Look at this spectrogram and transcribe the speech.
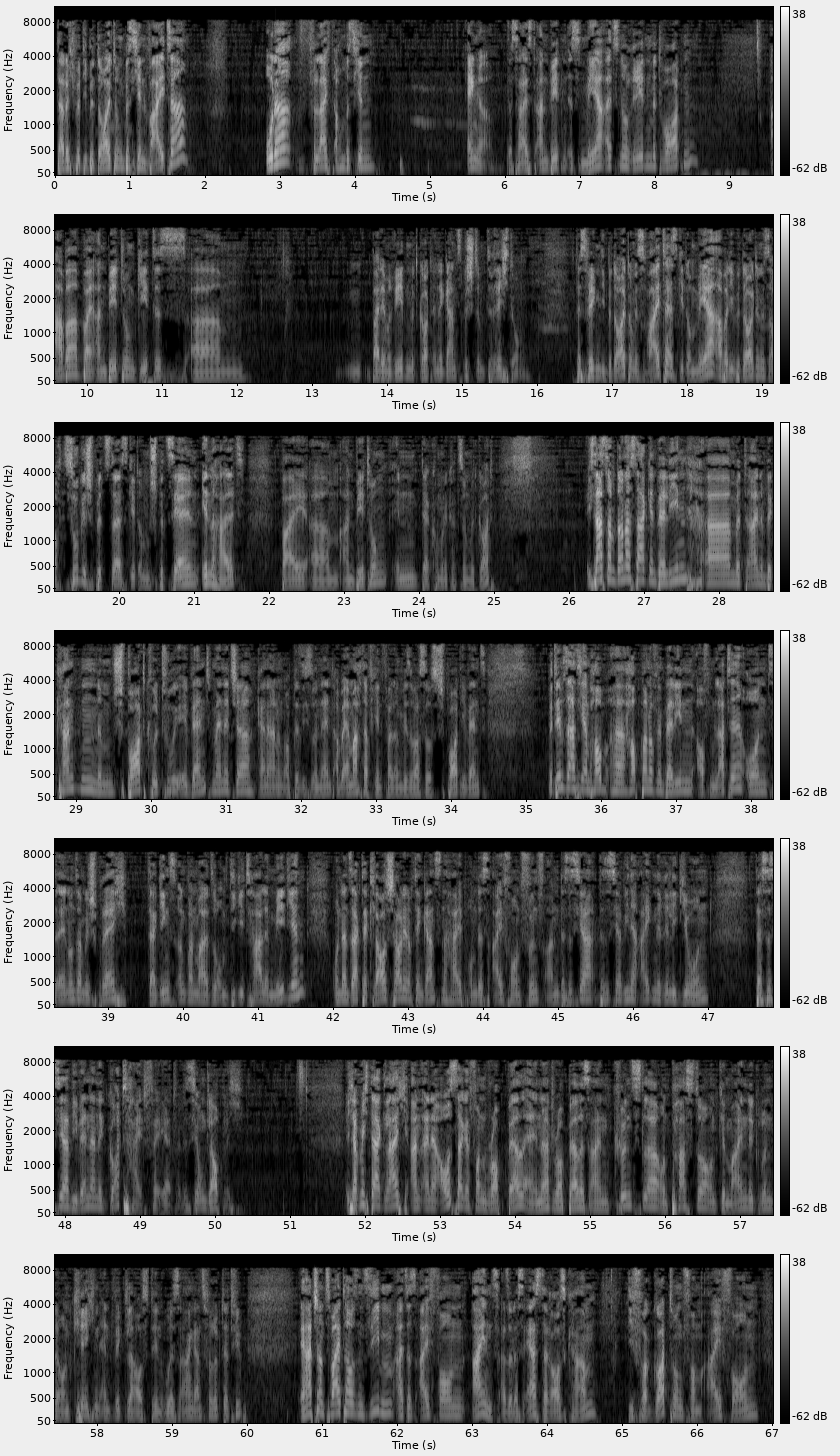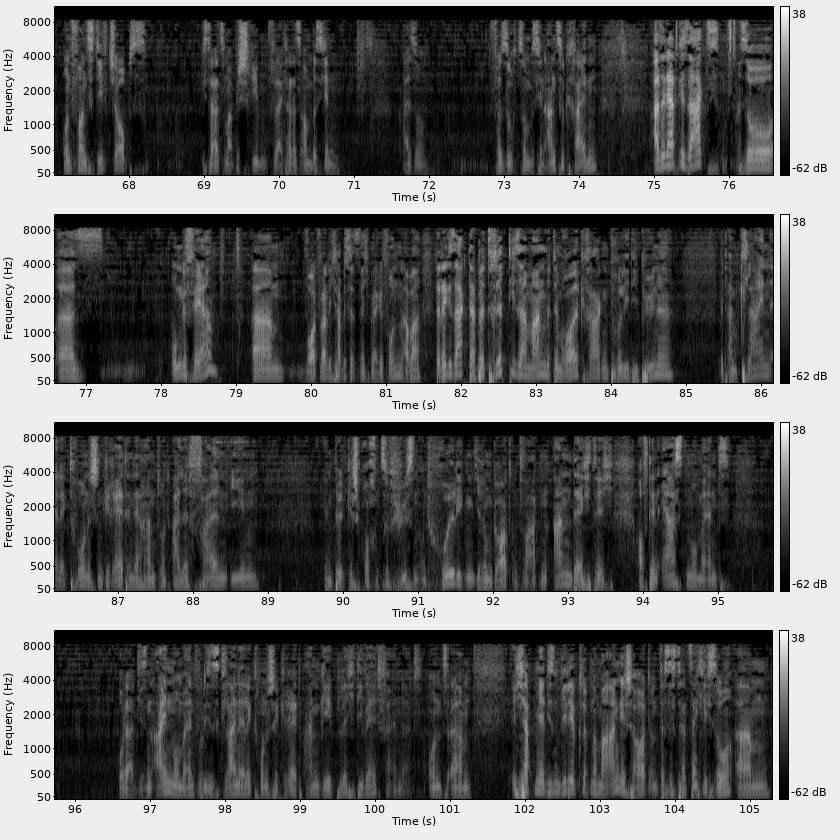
Dadurch wird die Bedeutung ein bisschen weiter oder vielleicht auch ein bisschen enger. Das heißt, Anbeten ist mehr als nur Reden mit Worten, aber bei Anbetung geht es ähm, bei dem Reden mit Gott in eine ganz bestimmte Richtung. Deswegen die Bedeutung ist weiter, es geht um mehr, aber die Bedeutung ist auch zugespitzter, es geht um speziellen Inhalt bei ähm, Anbetung in der Kommunikation mit Gott. Ich saß am Donnerstag in Berlin äh, mit einem Bekannten, einem Sportkultur-Event-Manager, keine Ahnung, ob der sich so nennt, aber er macht auf jeden Fall irgendwie sowas, so Sportevents. Mit dem saß ich am Haupt, äh, Hauptbahnhof in Berlin auf dem Latte und in unserem Gespräch, da ging es irgendwann mal so um digitale Medien und dann sagt der Klaus, schau dir doch den ganzen Hype um das iPhone 5 an. Das ist ja, das ist ja wie eine eigene Religion. Das ist ja wie wenn da eine Gottheit verehrt wird. Das ist ja unglaublich. Ich habe mich da gleich an eine Aussage von Rob Bell erinnert. Rob Bell ist ein Künstler und Pastor und Gemeindegründer und Kirchenentwickler aus den USA, ein ganz verrückter Typ. Er hat schon 2007, als das iPhone 1, also das erste rauskam, die Vergottung vom iPhone und von Steve Jobs, ich sage jetzt mal beschrieben. Vielleicht hat er es auch ein bisschen, also versucht so ein bisschen anzukreiden. Also der hat gesagt, so äh, ungefähr, ähm, wortwörtlich habe ich es jetzt nicht mehr gefunden, aber da hat er gesagt, da betritt dieser Mann mit dem Rollkragenpulli die Bühne mit einem kleinen elektronischen Gerät in der Hand und alle fallen ihm im Bild gesprochen zu Füßen und huldigen ihrem Gott und warten andächtig auf den ersten Moment oder diesen einen Moment, wo dieses kleine elektronische Gerät angeblich die Welt verändert. Und ähm, ich habe mir diesen Videoclip nochmal angeschaut und das ist tatsächlich so. Ähm,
